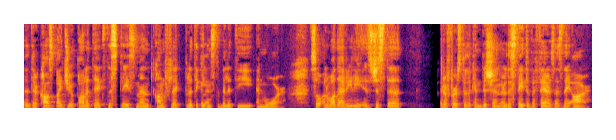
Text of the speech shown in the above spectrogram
they're caused by geopolitics, displacement, conflict, political instability, and war. So al wada really is just the, it refers to the condition or the state of affairs as they are.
